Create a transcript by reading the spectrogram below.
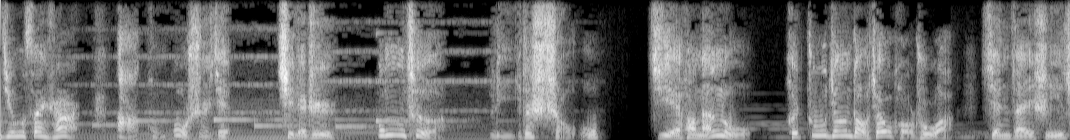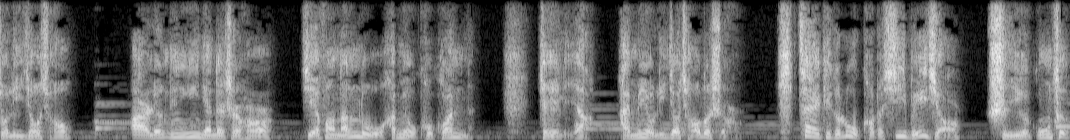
津三十二大恐怖事件系列之公厕里的手。解放南路和珠江道交口处啊，现在是一座立交桥。二零零一年的时候，解放南路还没有扩宽呢，这里呀还没有立交桥的时候，在这个路口的西北角是一个公厕。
